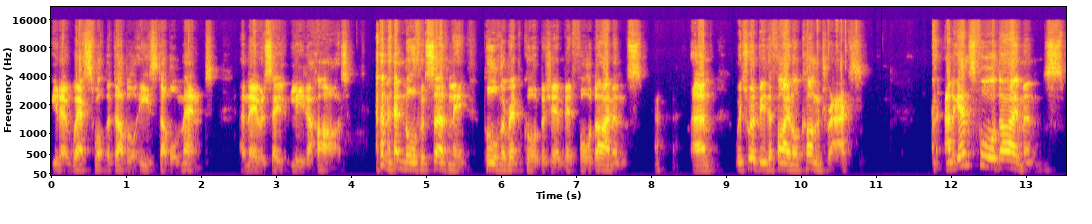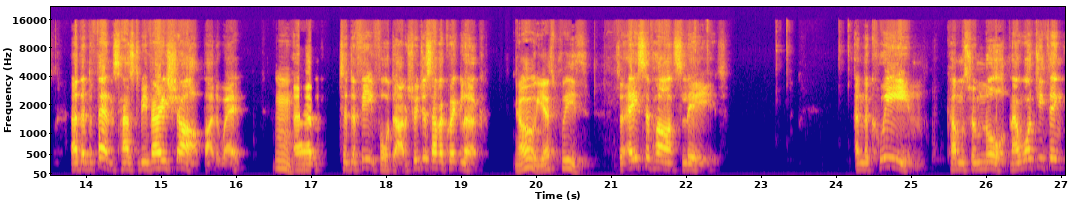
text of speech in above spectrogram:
you know, West what the double East double meant, and they would say lead a heart, and then North would certainly pull the ripcord Bashir and bid four diamonds, um, which would be the final contract. And against four diamonds, uh, the defense has to be very sharp, by the way, mm. um, to defeat four diamonds. Should we just have a quick look? Oh, yes, please. So Ace of Hearts lead. And the Queen comes from North. Now, what do you think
